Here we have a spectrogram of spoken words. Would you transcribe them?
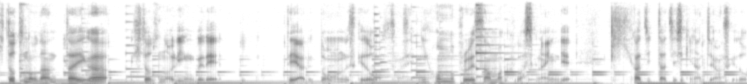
一つの団体が一つのリングででやると思うんですけどすいません日本のプロレスあんま詳しくないんで聞きかじった知識になっちゃいますけど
